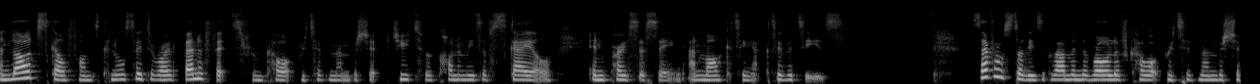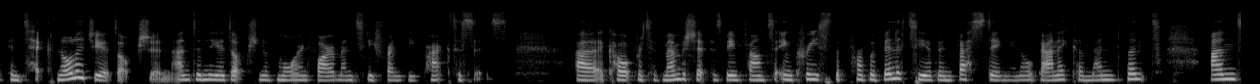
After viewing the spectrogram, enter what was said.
And large scale farms can also derive benefits from cooperative membership due to economies of scale in processing and marketing activities. Several studies examine the role of cooperative membership in technology adoption and in the adoption of more environmentally friendly practices. Uh, cooperative membership has been found to increase the probability of investing in organic amendment and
